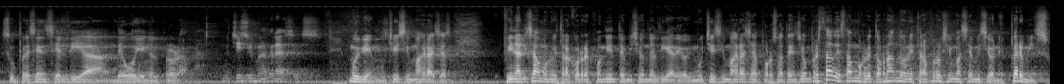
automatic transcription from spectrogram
su presencia el día de hoy en el programa. Muchísimas gracias. Muy bien, muchísimas gracias. Finalizamos nuestra correspondiente emisión del día de hoy. Muchísimas gracias por su atención prestada. Estamos retornando a nuestras próximas emisiones. Permiso.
